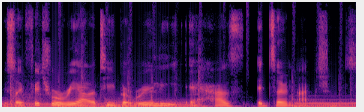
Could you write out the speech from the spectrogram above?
It's like virtual reality, but really it has its own actions.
